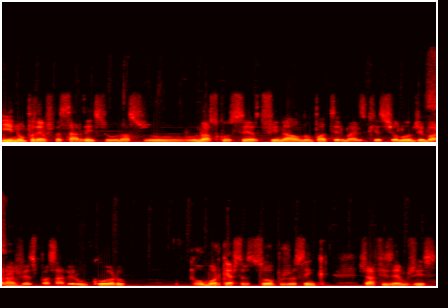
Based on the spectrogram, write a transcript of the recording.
e não podemos passar disso, o nosso, o nosso concerto final não pode ter mais do que esses alunos, embora Sim. às vezes possa haver um coro, ou uma orquestra de sopros, assim, que já fizemos isso,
